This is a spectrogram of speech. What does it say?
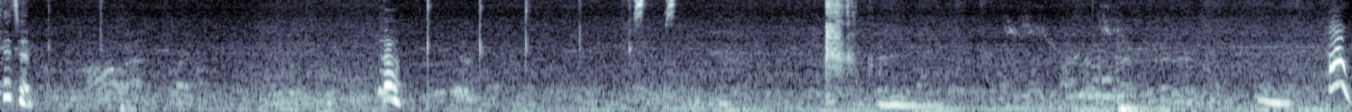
Kitten. Come. Hmm. Ow!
